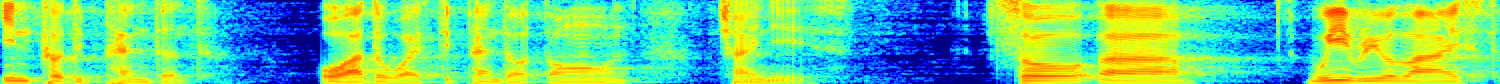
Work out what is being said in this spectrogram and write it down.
interdependent or otherwise dependent on Chinese. So uh, we realized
